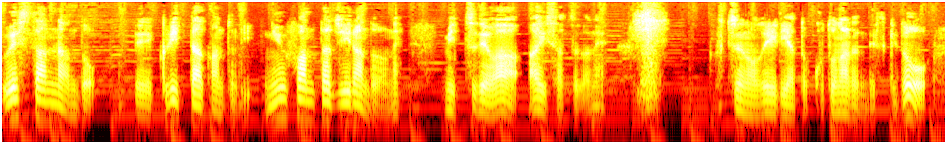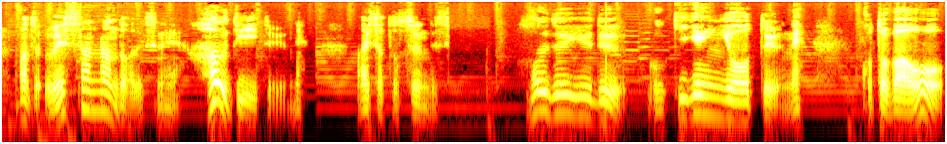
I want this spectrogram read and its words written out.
ウエスタンランド、えークリッターカントリー、ニューファンタジーランドのね、3つでは挨拶がね、普通のエリアと異なるんですけど、まずウエスタンランドはですね、ハウディというね、挨拶をするんです。How do you do? ごきげんようというね、言葉を、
